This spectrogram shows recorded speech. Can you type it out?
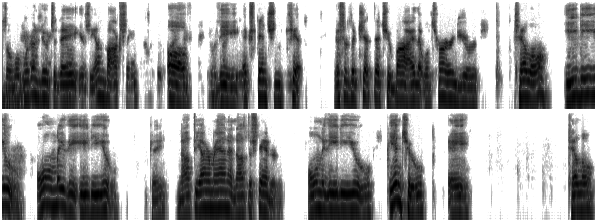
So what we're going to do today is the unboxing of the extension kit. This is the kit that you buy that will turn your Tello EDU, only the EDU, okay, not the Ironman and not the standard, only the EDU into a Tello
